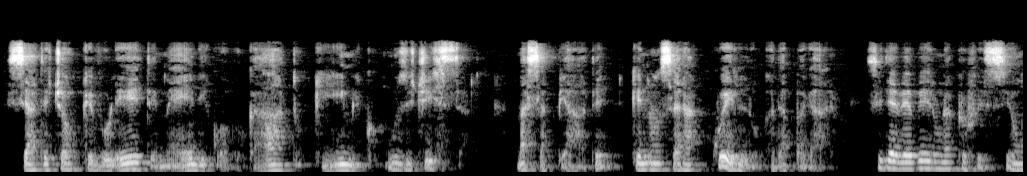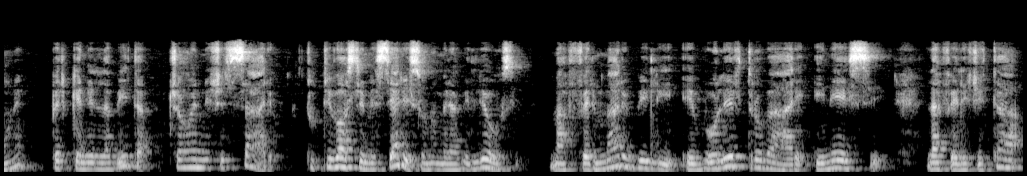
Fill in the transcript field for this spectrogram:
siate ciò che volete, medico, avvocato, chimico, musicista, ma sappiate che non sarà quello ad appagare. Si deve avere una professione perché nella vita ciò è necessario. Tutti i vostri mestieri sono meravigliosi, ma fermarvi lì e voler trovare in essi la felicità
